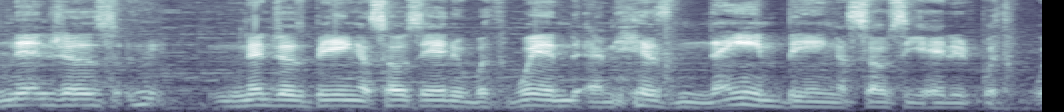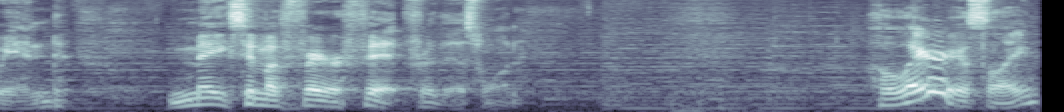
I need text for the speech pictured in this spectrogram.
Ninjas ninjas being associated with wind and his name being associated with wind makes him a fair fit for this one. Hilariously,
